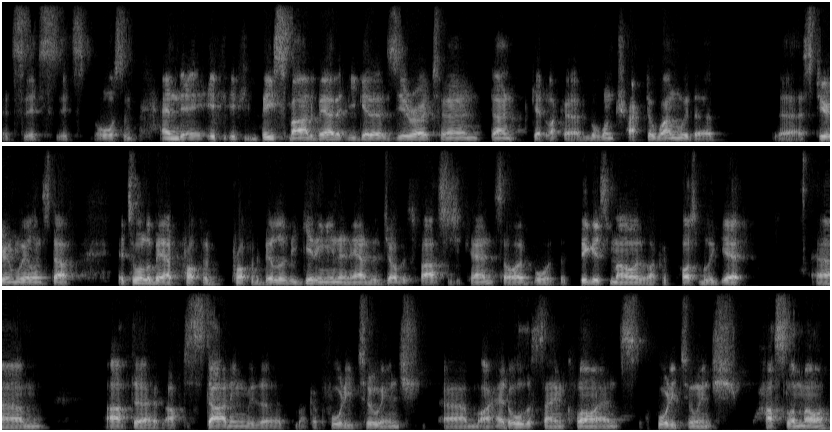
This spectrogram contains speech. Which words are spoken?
It's it's it's awesome. And if if you be smart about it, you get a zero turn. Don't get like a lawn tractor one with a, a steering wheel and stuff. It's all about profit profitability, getting in and out of the job as fast as you can. So I bought the biggest mower that I could possibly get. Um, after after starting with a like a 42 inch, um, I had all the same clients, 42 inch hustler mower.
